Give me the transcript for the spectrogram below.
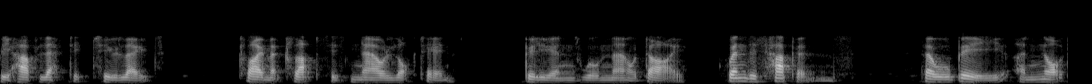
We have left it too late. Climate collapse is now locked in. Billions will now die. When this happens, there will be a not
